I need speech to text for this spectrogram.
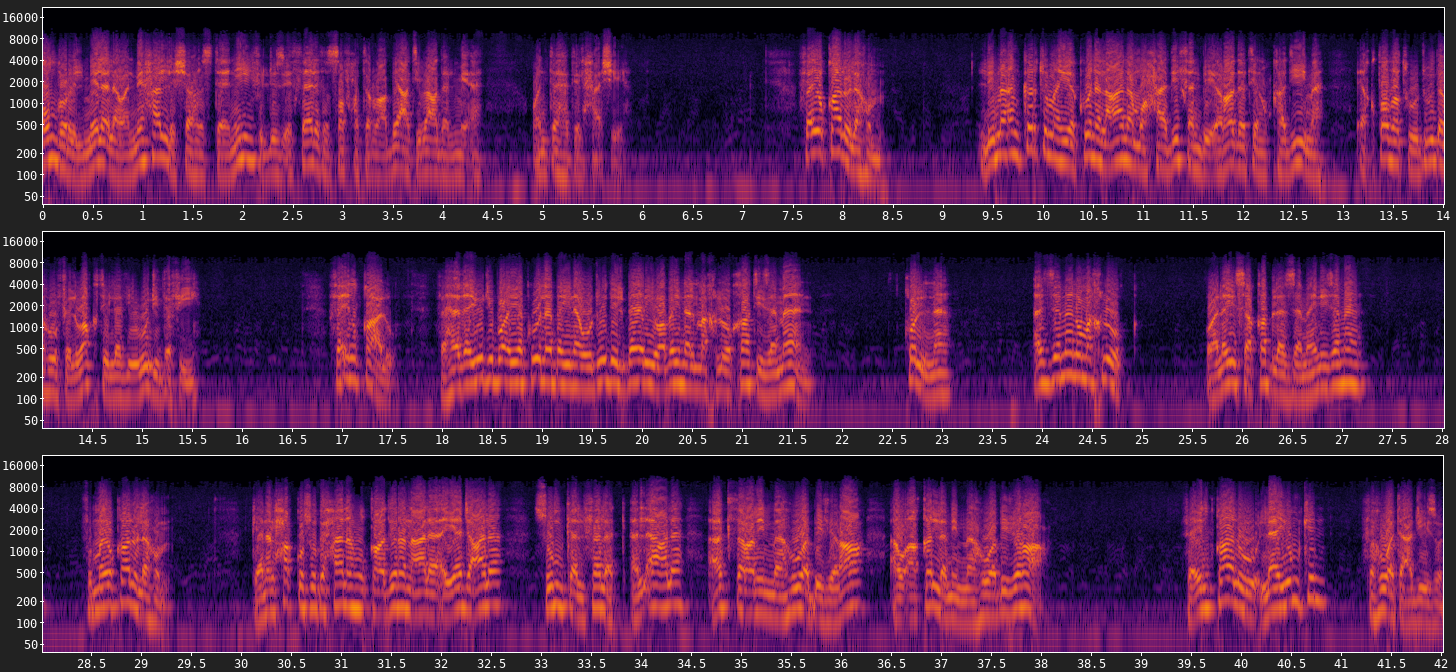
انظر الملل والنحل للشهرستاني في الجزء الثالث الصفحة الرابعة بعد المئة وانتهت الحاشية. فيقال لهم لما أنكرتم أن يكون العالم حادثا بإرادة قديمة اقتضت وجوده في الوقت الذي وجد فيه. فإن قالوا فهذا يجب أن يكون بين وجود الباري وبين المخلوقات زمان. قلنا الزمان مخلوق. وليس قبل الزمان زمان. ثم يقال لهم كان الحق سبحانه قادرا على أن يجعل سمك الفلك الأعلى أكثر مما هو بذراع أو أقل مما هو بذراع. فإن قالوا لا يمكن فهو تعجيز.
